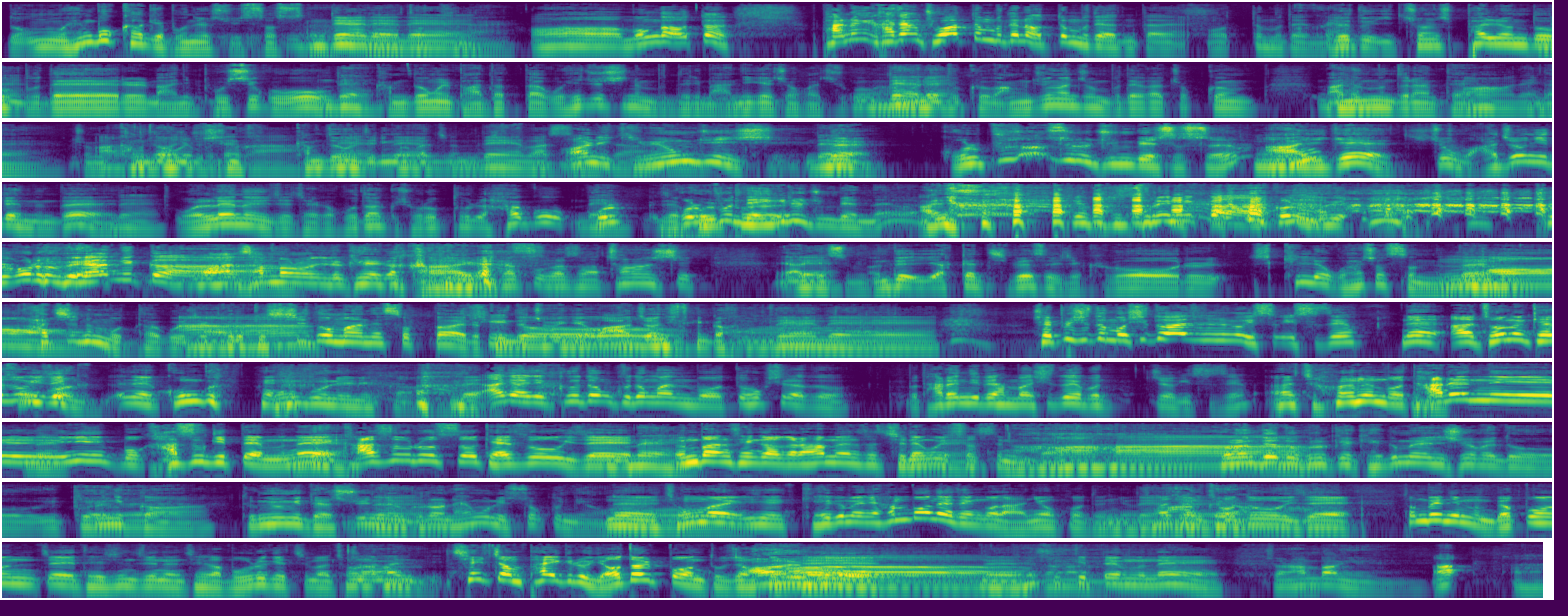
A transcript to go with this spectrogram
너무 행복하게 보낼 수 있었어요. 네네네. 덕분에. 어, 뭔가 어떤 반응이 가장 좋았던 무대는 어떤 무대였나? 어떤 무대였나요? 그래도 2018년도 네. 무대를 많이 보시고 네. 감동을 받았다고 해주시는 분들이 많이 계셔가지고 네, 아무래도 네. 그 왕중왕전 무대가 조금 많은 분들한테 어, 네. 네. 좀 아, 감동을 왕중왕전 주신. 감동을 네, 드린 네, 것 않나요? 네, 맞습니다. 아니, 김용진 씨. 네. 네. 골프 선수를 준비했었어요? 아 이게 좀 와전이 됐는데 네. 원래는 이제 제가 고등학교 졸업을 하고 네. 골, 이제 골프 골프를- 내기를 준비했나요? 아니 그게 무슨 소리입니까? 그걸 왜, 그거를 왜 합니까? 뭐 한 3만 원 이렇게 해갖고 아, 갖고 가서 천 원씩 예, 알겠습니다. 근데 약간 집에서 이제 그거를 시키려고 하셨었는데 음. 어. 하지는 못하고 이제 아. 그렇게 시도만 했었다 이렇게 근데 좀 이게 와전이 된것 같아요. 네네. 제피 씨도 뭐 시도하시는 거 있, 있으세요? 네, 아 저는 계속 이제 공군. 네, 공군 공군이니까. 네. 아니 아니 그동 그동안 뭐 또 혹시라도 뭐 다른 일을 한번 시도해 본 적 있으세요? 아, 저는 뭐 다른 일이 뭐 가수기 때문에 네. 가수로서 계속 이제 네. 음반 생각을 하면서 지내고 있었습니다. 아하. 그런데도 그렇게 개그맨 시험에도 이렇게 그러니까. 등용이 될 수 있는 네. 그런 행운이 있었군요. 네, 정말 이제 개그맨이 한 번에 된 건 아니었거든요. 네. 사실 아, 저도 이제 선배님은 몇 번째 되신지는 제가 모르겠지만 저는 저는- 한 7.8기로 8번 도전 끝에. 네, 했었기 때문에 전 한 방에 아, 아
